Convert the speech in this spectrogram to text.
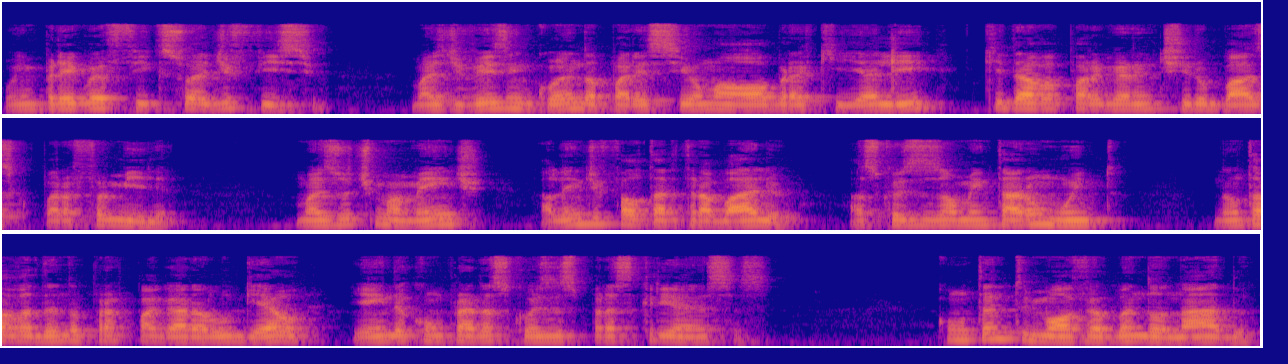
O emprego é fixo é difícil, mas de vez em quando aparecia uma obra aqui e ali que dava para garantir o básico para a família. Mas ultimamente, além de faltar trabalho, as coisas aumentaram muito. Não estava dando para pagar aluguel e ainda comprar as coisas para as crianças. Com tanto imóvel abandonado,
